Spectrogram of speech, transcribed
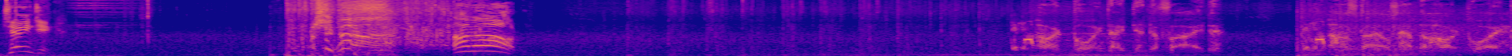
Changing. I'm out. Hardpoint identified. Hostiles have the hardpoint.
